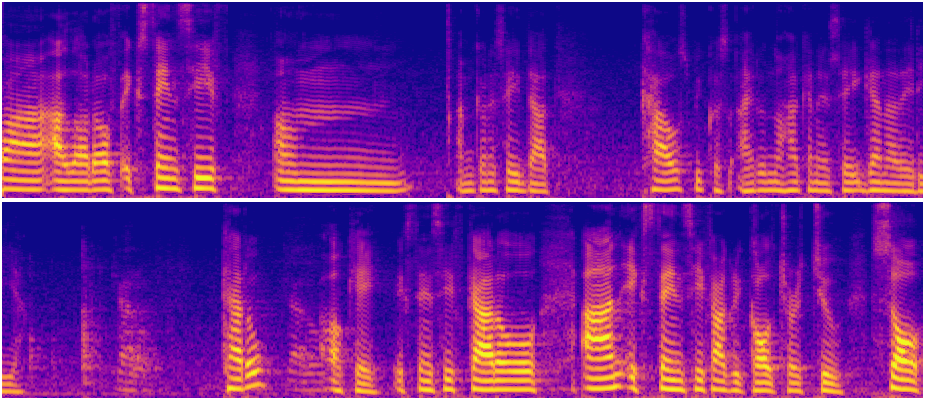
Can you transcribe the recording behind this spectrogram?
uh, a lot of extensive, um, I'm going to say that, cows because I don't know how can I say ganaderia. Cattle. Cattle? Cattle. Okay, extensive cattle and extensive agriculture too. So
